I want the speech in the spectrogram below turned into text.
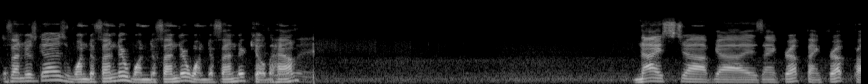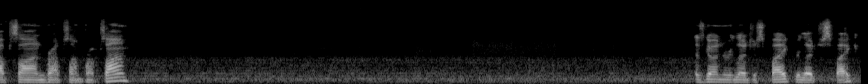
Defenders, guys. One defender, one defender, one defender. Kill the hound. Nice job, guys. Anchor up, anchor up. Props on, props on, props on. Let's go ahead and reload your spike. Reload your spike.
